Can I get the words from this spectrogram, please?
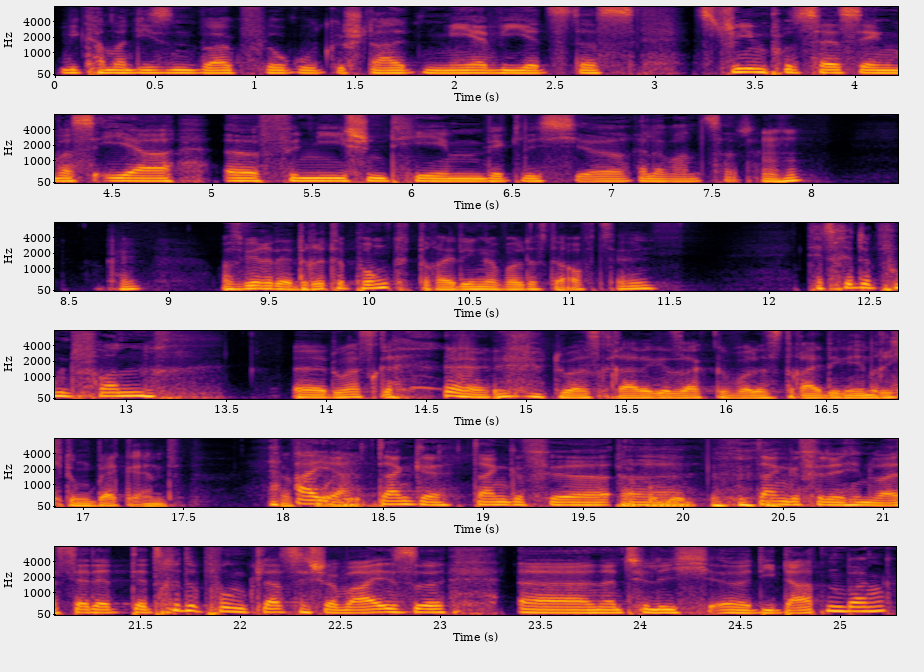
wie kann man diesen Workflow gut gestalten, mehr wie jetzt das Stream Processing, was eher äh, für Nischenthemen wirklich äh, Relevanz hat. Mhm. Okay. Was wäre der dritte Punkt? Drei Dinge wolltest du aufzählen? Der dritte Punkt von? Äh, du hast, du hast gerade gesagt, du wolltest drei Dinge in Richtung Backend. Ah ja, danke, danke für, äh, danke für den Hinweis. Ja, der, der dritte Punkt klassischerweise äh, natürlich äh, die Datenbank.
